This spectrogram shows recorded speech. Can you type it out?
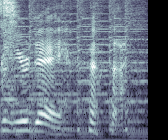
Wasn't your day.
